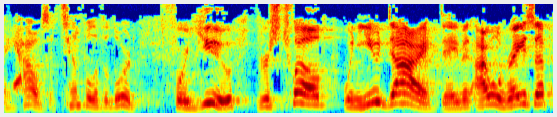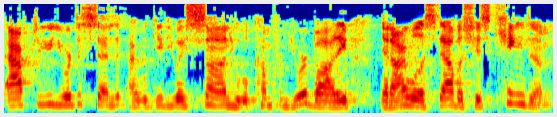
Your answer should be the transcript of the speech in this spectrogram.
a house, a temple of the Lord for you. Verse 12, when you die, David, I will raise up after you your descendant. I will give you a son who will come from your body, and I will establish his kingdom.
